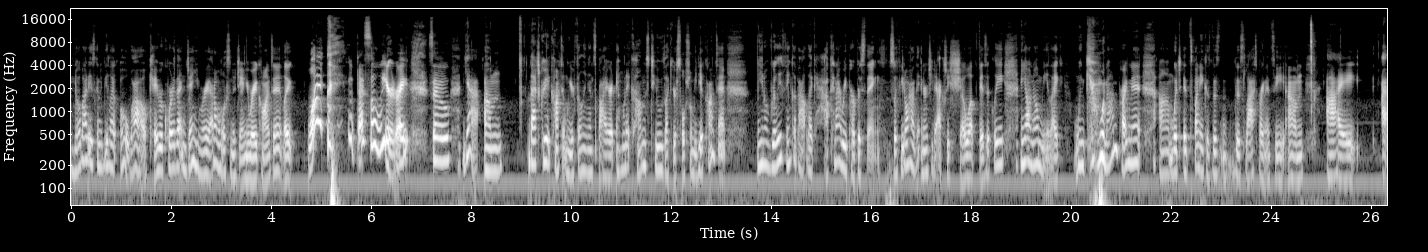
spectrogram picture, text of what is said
nobody's to be like, oh, wow, okay, recorded that in January. I don't want to listen to January content. Like, what? That's so weird, right? So, yeah, um, batch create content when you're feeling inspired. And when it comes to like your social media content, you know, really think about like how can I repurpose things. So if you don't have the energy to actually show up physically, and y'all know me, like when when I'm pregnant, um, which it's funny because this this last pregnancy, um, I I,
